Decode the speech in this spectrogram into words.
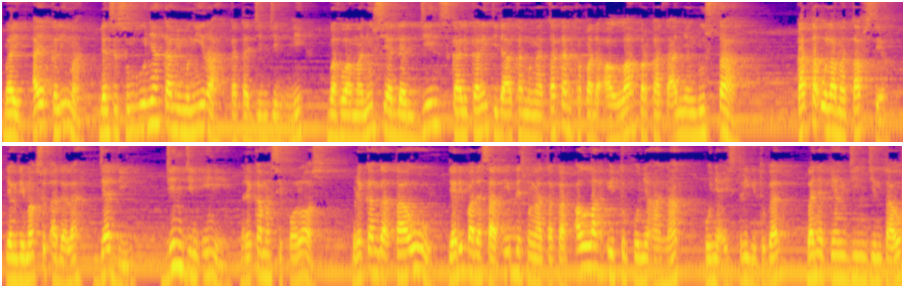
Baik, ayat kelima. Dan sesungguhnya kami mengira, kata jin-jin ini, bahwa manusia dan jin sekali-kali tidak akan mengatakan kepada Allah perkataan yang dusta. Kata ulama tafsir, yang dimaksud adalah, jadi jin-jin ini mereka masih polos, mereka nggak tahu. Jadi pada saat iblis mengatakan Allah itu punya anak, punya istri gitu kan, banyak yang jin-jin tahu.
